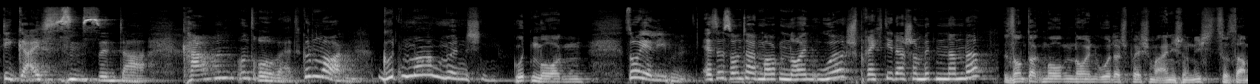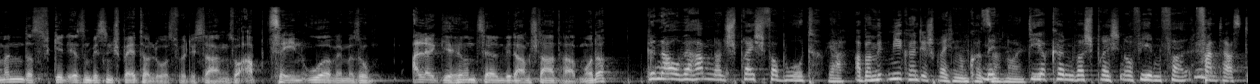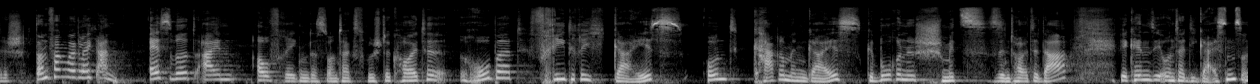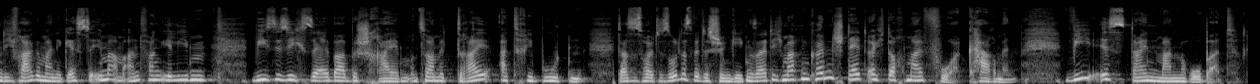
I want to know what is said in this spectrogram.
Die Geistens sind da. Carmen und Robert. Guten Morgen. Guten Morgen, München. Guten Morgen. So, ihr Lieben, es ist Sonntagmorgen 9 Uhr. Sprecht ihr da schon miteinander? Sonntagmorgen 9 Uhr, da sprechen wir eigentlich noch nicht zusammen. Das geht erst ein bisschen später los, würde ich sagen. So ab 10 Uhr, wenn wir so alle Gehirnzellen wieder am Start haben, oder? Genau, wir haben dann Sprechverbot. Ja, aber mit mir könnt ihr sprechen um kurz Mit nach neun. dir können wir sprechen, auf jeden Fall. Fantastisch. Dann fangen wir gleich an. Es wird ein aufregendes Sonntagsfrühstück heute. Robert Friedrich Geis und Carmen Geis, geborene Schmitz, sind heute da. Wir kennen sie unter die Geissens und ich frage meine Gäste immer am Anfang, ihr Lieben, wie sie sich selber beschreiben. Und zwar mit drei Attributen. Das ist heute so, dass wir das schön gegenseitig machen können. Stellt euch doch mal vor, Carmen. Wie ist dein Mann Robert?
